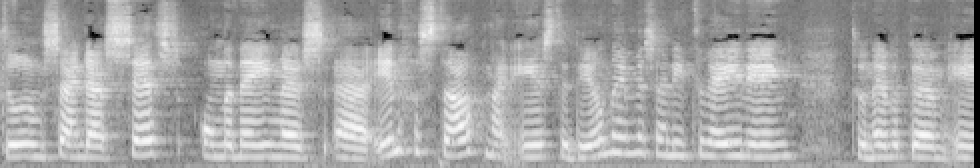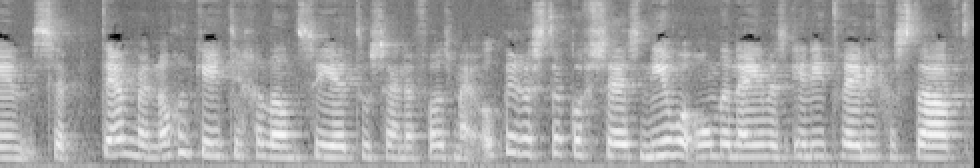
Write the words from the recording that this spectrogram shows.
Toen zijn daar zes ondernemers uh, ingestapt, mijn eerste deelnemers aan die training. Toen heb ik hem in september nog een keertje gelanceerd. Toen zijn er volgens mij ook weer een stuk of zes nieuwe ondernemers in die training gestapt.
